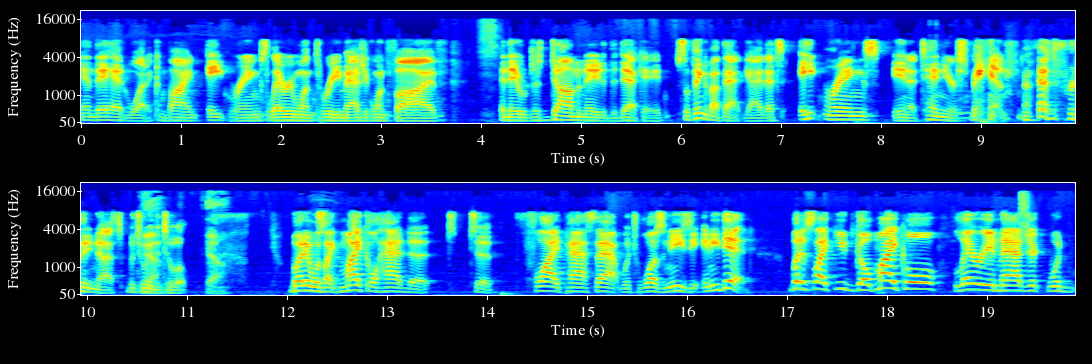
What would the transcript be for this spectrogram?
and they had what a combined eight rings. Larry won three, Magic won five, and they were just dominated the decade. So think about that, guy. That's eight rings in a ten year span. That's pretty nuts between Yeah. the two of them. Yeah. But it was like Michael had to to fly past that, which wasn't easy, and he did. But it's like you'd go Michael, Larry, and Magic would,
